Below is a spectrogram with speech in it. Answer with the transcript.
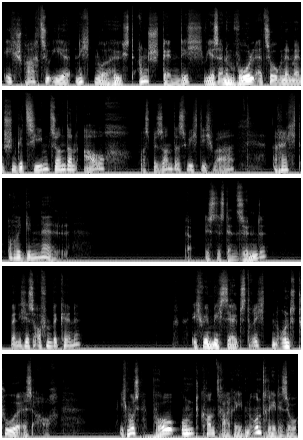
Ich sprach zu ihr nicht nur höchst anständig, wie es einem wohlerzogenen Menschen geziemt, sondern auch, was besonders wichtig war, recht originell. Ja, ist es denn Sünde, wenn ich es offen bekenne? Ich will mich selbst richten und tue es auch. Ich muss pro und contra reden und rede so.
